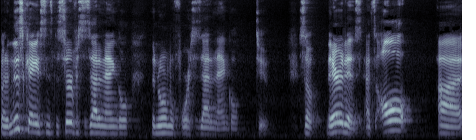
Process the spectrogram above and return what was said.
But in this case, since the surface is at an angle, the normal force is at an angle too. So there it is. That's all uh,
